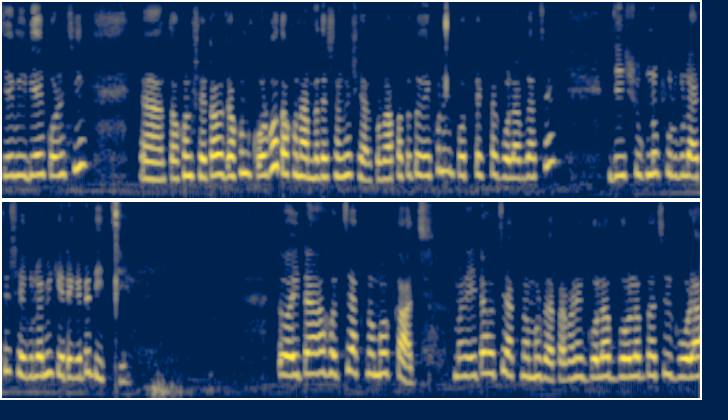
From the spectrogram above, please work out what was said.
যে মিডিয়ায় করেছি তখন সেটাও যখন করব, তখন আপনাদের সঙ্গে শেয়ার করব। আপাতত দেখুন এই প্রত্যেকটা গোলাপ গাছে যে শুকনো ফুলগুলো আছে, সেগুলো আমি কেটে কেটে দিচ্ছি। তো এটা হচ্ছে এক নম্বর কাজ। মানে এটা হচ্ছে এক নম্বর ব্যাপার। মানে গোলাপ গোলাপ গাছের গোড়া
